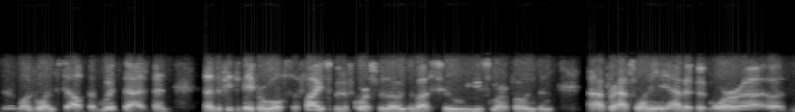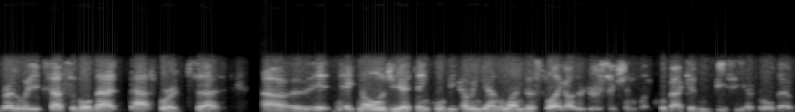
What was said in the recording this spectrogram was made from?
their loved ones to help them with that, then uh, the piece of paper will suffice. But of course, for those of us who use smartphones and uh, perhaps want to have it a bit more uh, readily accessible, that passport uh, it, technology, I think, will be coming down the line just like other jurisdictions like Quebec and BC have rolled out.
